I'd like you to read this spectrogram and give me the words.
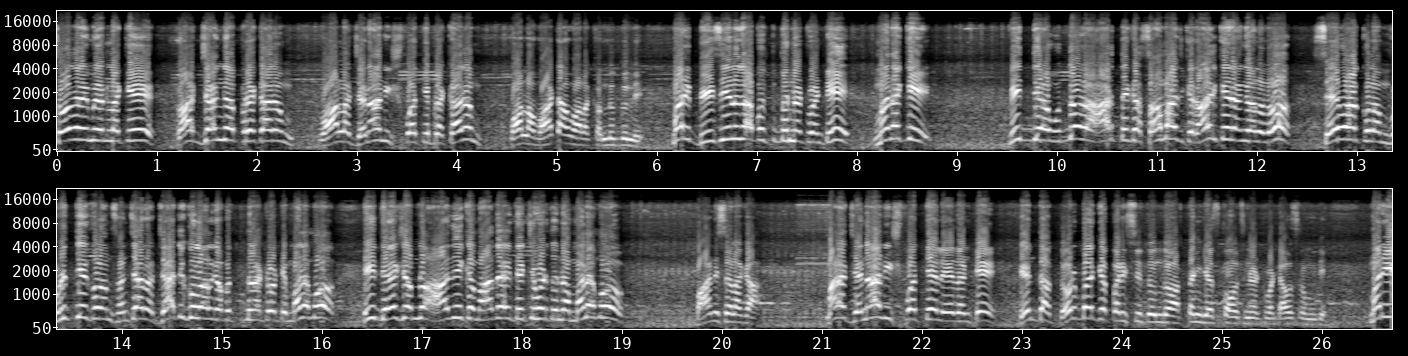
సోదరిమీనులకి రాజ్యాంగం ప్రకారం వాళ్ళ జనా నిష్పత్తి ప్రకారం వాళ్ళ వాటా వాళ్ళకు అందుతుంది. మరి బీసీలుగా బతుకుతున్నటువంటి మనకి విద్య ఉద్యోగ ఆర్థిక సామాజిక రాజకీయ రంగాలలో సేవా కులం వృత్తి కులం సంచార జాతి కులాలుగా బతుకుతున్నటువంటి మనము ఈ దేశంలో ఆధికం ఆదాయం తెచ్చిపెడుతున్న మనము బానిసలుగా. మన జనా నిష్పత్తే లేదంటే ఎంత దౌర్భాగ్య పరిస్థితి ఉందో అర్థం చేసుకోవాల్సినటువంటి అవసరం ఉంది. మరి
